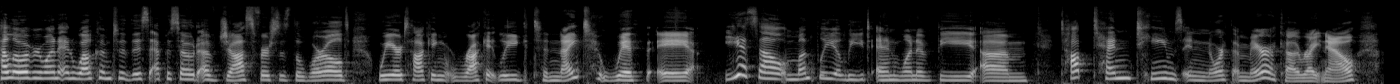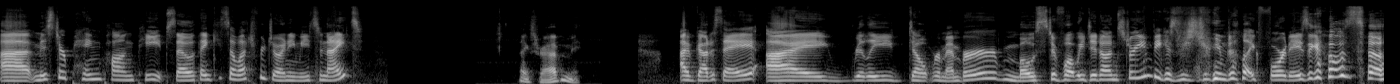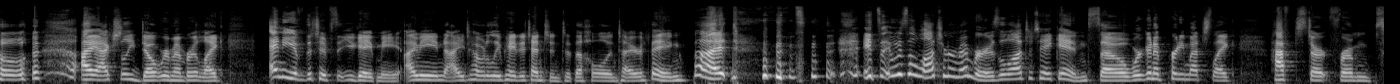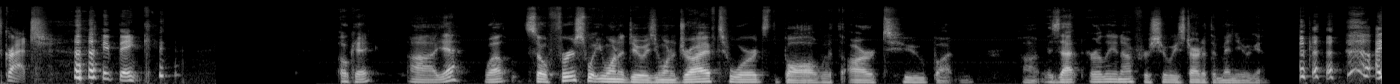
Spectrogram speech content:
Hello, everyone, and welcome to this episode of Joce versus the World. We are talking Rocket League tonight with a ESL Monthly Elite and one of the um, top 10 teams in North America right now, uh, Mr. Ping Pong Pete. So, thank you so much for joining me tonight. Thanks for having me. I've got to say, I really don't remember most of what we did on stream because we streamed like four days ago. So I actually don't remember like any of the tips that you gave me. I mean, I totally paid attention to the whole entire thing, but it's it was a lot to remember. It was a lot to take in. So we're gonna pretty much like have to start from scratch, I think. Okay. Uh, yeah. Well, so first, what you want to do is you want to drive towards the ball with R2 button. Uh, is that early enough, or should we start at the menu again?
